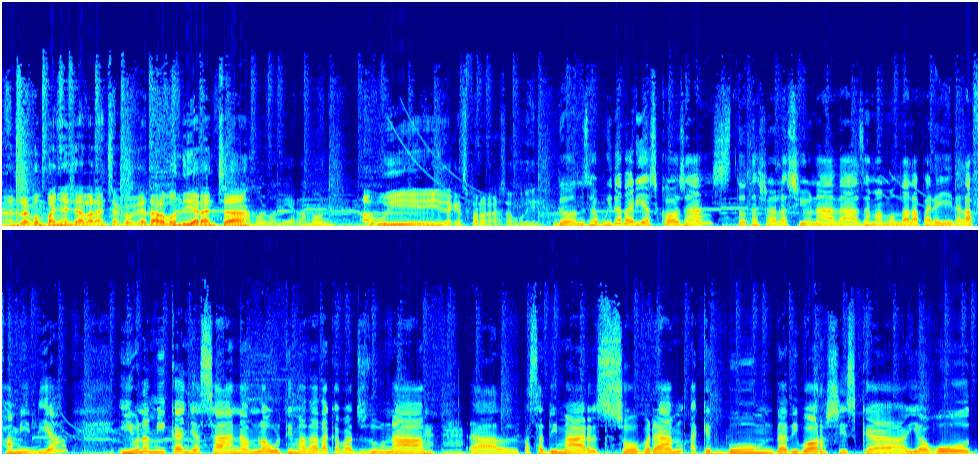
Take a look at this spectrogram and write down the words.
Ens acompanya ja l'Aranxa Coca. Què tal? Bon dia, Aranxa. Hola, molt bon dia, Ramon. Avui, de què ens parlaràs avui? Doncs avui de diverses coses, totes relacionades amb el món de la parella i de la família, i una mica enllaçant amb l última dada que vaig donar el passat dimarts sobre aquest boom de divorcis que hi ha hagut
